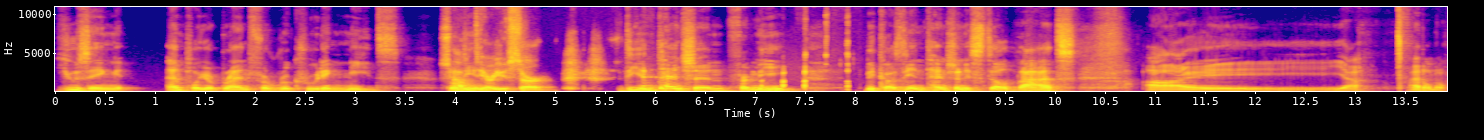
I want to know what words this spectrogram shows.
using employer brand for recruiting needs. So How the, dare you, sir? The intention for me, because the intention is still that, I yeah, I don't know.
